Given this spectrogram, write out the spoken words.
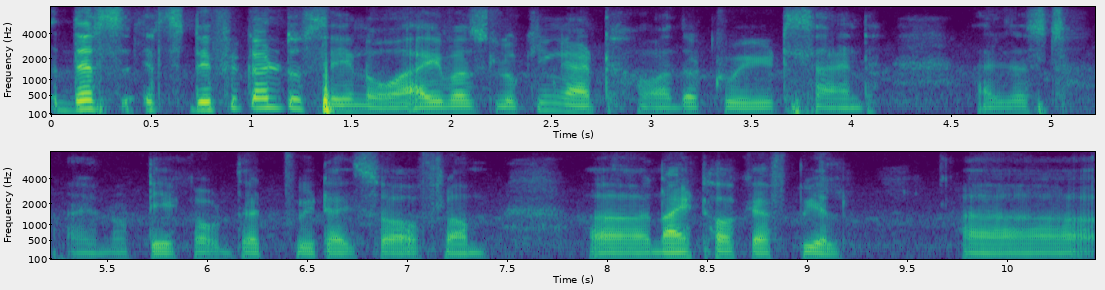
there's it's difficult to say no i was looking at one of the tweets and i just uh, you know take out that tweet i saw from uh, nighthawk fpl uh,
